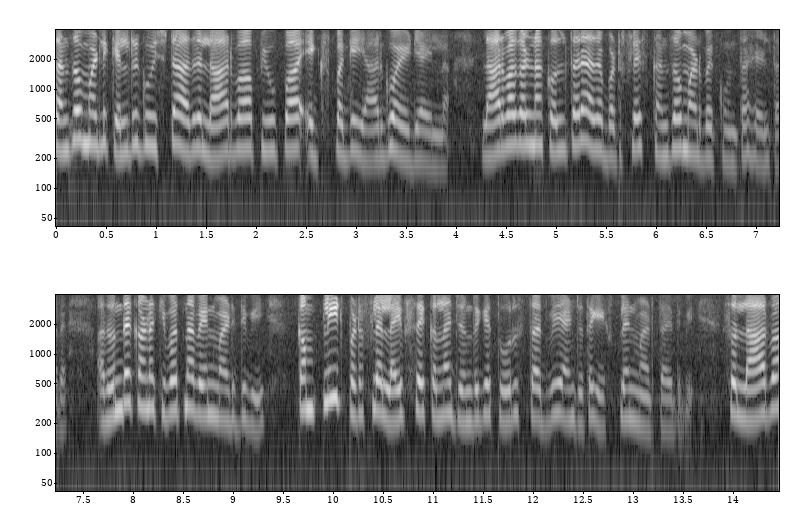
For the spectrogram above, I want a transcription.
ಕನ್ಸರ್ವ್ ಮಾಡ್ಲಿಕ್ಕೆ ಎಲ್ರಿಗೂ ಇಷ್ಟ, ಆದರೆ ಲಾರ್ವಾ, ಪ್ಯೂಪಾ, ಎಗ್ಸ್ ಬಗ್ಗೆ ಯಾರಿಗೂ ಐಡಿಯಾ ಇಲ್ಲ. ಲಾರ್ವಾಗಳನ್ನ ಕೊಲ್ತಾರೆ, ಆದರೆ ಬಟರ್ಫ್ಲೈಸ್ ಕನ್ಸರ್ವ್ ಮಾಡಬೇಕು ಅಂತ ಹೇಳ್ತಾರೆ. ಅದೊಂದೇ ಕಾರಣಕ್ಕೆ ಇವತ್ತು ನಾವೇನು ಮಾಡಿದ್ದೀವಿ ಕಂಪ್ಲೀಟ್ ಬಟರ್ಫ್ಲೈ ಲೈಫ್ ಸೈಕಲ್ನ ಜನರಿಗೆ ತೋರಿಸ್ತಾ ಇದ್ವಿ ಆ್ಯಂಡ್ ಜೊತೆಗೆ ಎಕ್ಸ್ಪ್ಲೇನ್ ಮಾಡ್ತಾ ಇದ್ವಿ. ಸೊ ಲಾರ್ವಾ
